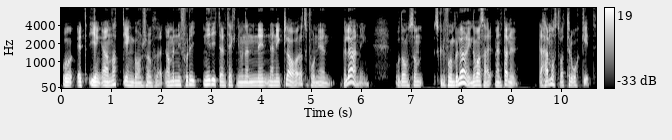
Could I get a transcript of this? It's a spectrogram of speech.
Och ett gäng, annat gäng barn som sa ja men ni, får rit, ni ritar en teckning och när ni, när ni är klara så får ni en belöning. Och de som skulle få en belöning, de var så här, vänta nu, det här måste vara tråkigt.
